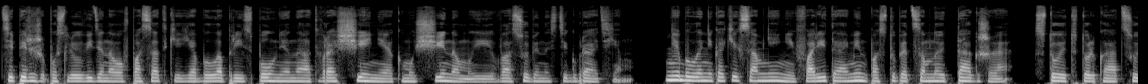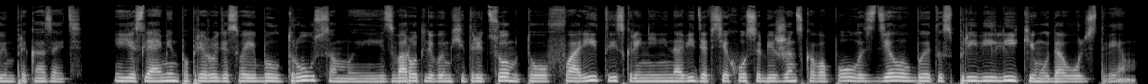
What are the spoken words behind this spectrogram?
Теперь же после увиденного в посадке я была преисполнена отвращения к мужчинам и в особенности к братьям. Не было никаких сомнений, Фарид и Амин поступят со мной так же, стоит только отцу им приказать. И если Амин по природе своей был трусом и изворотливым хитрецом, то Фарид, искренне ненавидя всех особей женского пола, сделал бы это с превеликим удовольствием.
